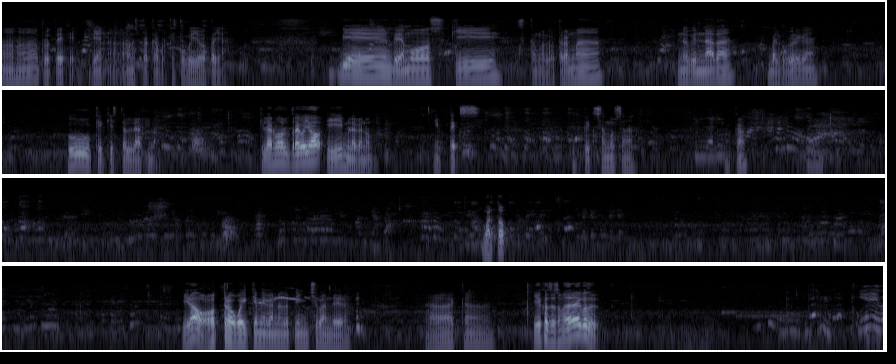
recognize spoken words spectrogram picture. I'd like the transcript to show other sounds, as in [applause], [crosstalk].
Ajá, protege. Bien, vámonos para acá porque este güey ya va para allá. Bien, veamos aquí. Sacamos la otra arma. No veo nada. Valgo verga. Uh, que aquí está el arma. Aquí el arma lo traigo yo y me la ganó. Impex. Impex, vamos a acá. Muerto. Mira otro güey que me gana la pinche bandera. Acá. Hijos de su madre, hijos de-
